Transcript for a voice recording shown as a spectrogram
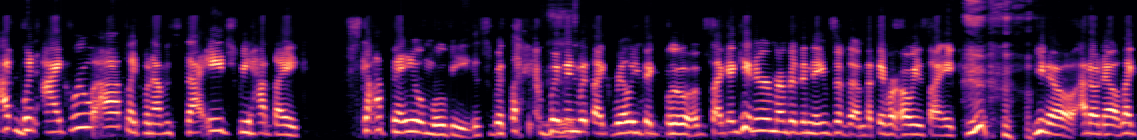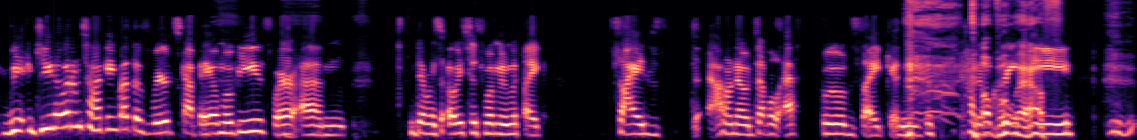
I, when I grew up, like when I was that age, we had like Scott Baio movies with like women with like really big boobs. Like I can't even remember the names of them, but they were always like, you know, I don't know. Like, we, do you know what I'm talking about? Those weird Scott Baio movies where um there was always just women with like size, I don't know, double F boobs, like, and just kind of Double crazy. Do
